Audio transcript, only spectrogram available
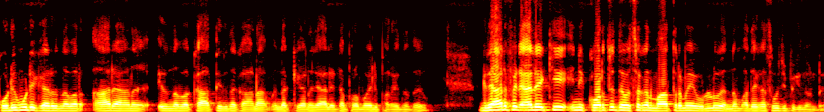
കൊടിമുടി കയറുന്നവർ ആരാണ് എന്ന് നമുക്ക് കാത്തിരുന്ന് കാണാം എന്നൊക്കെയാണ് ലാലേട്ടൻ പ്രൊമോയിൽ പറയുന്നത്. ഗ്രാൻഡ് ഫിനാലേക്ക് ഇനി കുറച്ച് ദിവസങ്ങൾ മാത്രമേ ഉള്ളൂ എന്നും അദ്ദേഹം സൂചിപ്പിക്കുന്നുണ്ട്.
